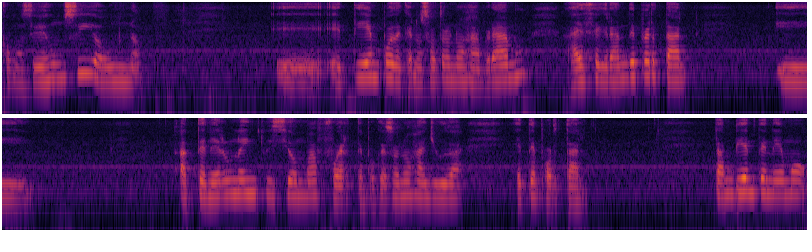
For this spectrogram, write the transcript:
como si es un sí o un no. Eh, es tiempo de que nosotros nos abramos a ese gran despertar y a tener una intuición más fuerte, porque eso nos ayuda este portal. También tenemos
